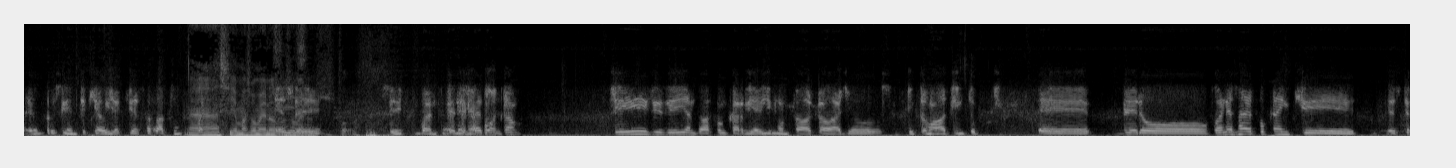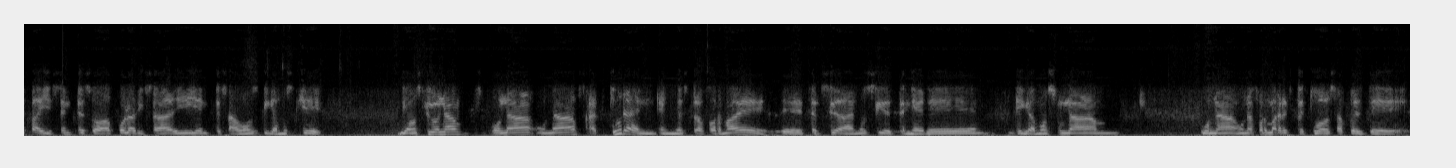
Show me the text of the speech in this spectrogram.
Era un presidente que había aquí hace rato. Ah, sí, más o menos. Sí, bueno, en esa época. Sí, sí, sí, andaba con carriel y montaba caballos y tomaba tinto. Eh, pero fue en esa época en que este país empezó a polarizar y empezamos, digamos que digamos que una una una fractura en, nuestra forma de, ser ciudadanos y de tener eh, digamos una una una forma respetuosa pues de,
